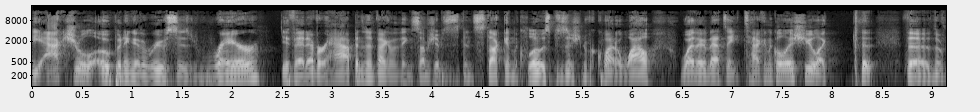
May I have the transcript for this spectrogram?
the actual opening of the roofs is rare if it ever happens. In fact, I think some ships has been stuck in the closed position for quite a while. Whether that's a technical issue, like the the, the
